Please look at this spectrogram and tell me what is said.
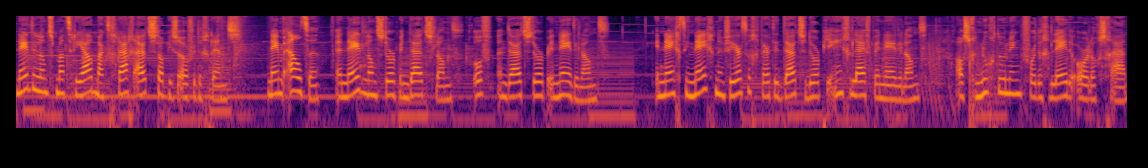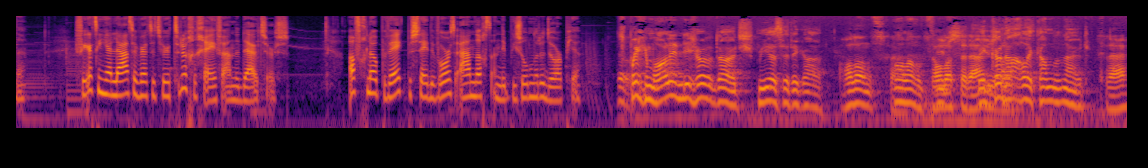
Nederlands materiaal maakt graag uitstapjes over de grens. Neem Elten, een Nederlands dorp in Duitsland, of een Duits dorp in Nederland. In 1949 werd dit Duitse dorpje ingelijfd bij Nederland als genoegdoening voor de geleden oorlogsschade. Veertien jaar later werd het weer teruggegeven aan de Duitsers. Afgelopen week besteedde Woord aandacht aan dit bijzondere dorpje. Spreek hem Holländisch of Duits? Meer is het egal. Hollands. Hollands. Hollandse radio. We kunnen alle kanten uit. Graag.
